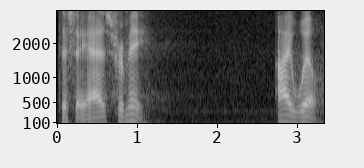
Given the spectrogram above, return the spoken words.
to say, As for me, I will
